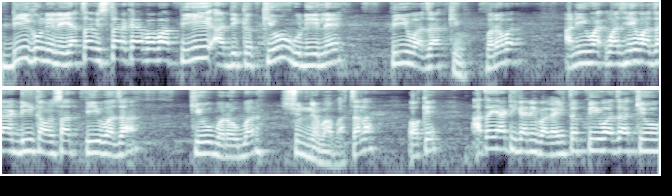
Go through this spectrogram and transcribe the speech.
डी गुणिले याचा विस्तार काय बाबा? पी अधिक क्यू गुणिले पी वजा क्यू. बरोबर? आणि वा हे वजा डी कंसात पी वजा क्यू बरोबर शून्य बाबा. चला. ओके? आता या ठिकाणी बघा. इथं पी वजा क्यू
